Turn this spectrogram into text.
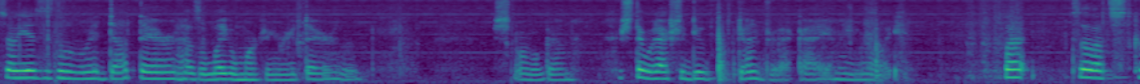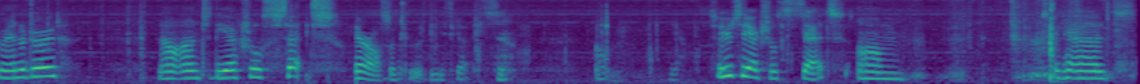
So he has this little red dot there. It has a Lego marking right there. And then just normal gun. Wish they would actually do gun for that guy. I mean, really. But, so that's the Commando Droid. Now on to the actual set. There are also two of these guys. Um, yeah. So here's the actual set. Um, it has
